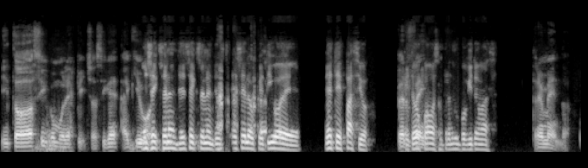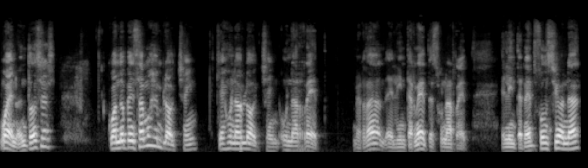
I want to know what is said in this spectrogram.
y todo así como un speech. Así que aquí voy. Es excelente, es excelente. Es, el objetivo de, de, este espacio. Perfecto. Que todos podamos aprender un poquito más. Tremendo. Bueno, entonces, cuando pensamos en blockchain, ¿qué es una blockchain? Una red, ¿verdad? El Internet es una red. El Internet funciona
